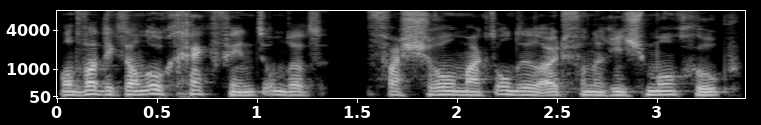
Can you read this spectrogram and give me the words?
want wat ik dan ook gek vind, omdat Vacheron maakt onderdeel uit van de Richemont groep.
